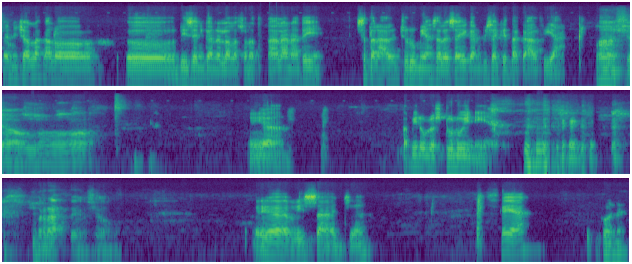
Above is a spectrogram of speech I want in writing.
Dan insya Allah. kalau eh, diizinkan oleh Allah SWT nanti setelah al jurumiyah selesai kan bisa kita ke alfiyah. Masya Allah. iya. Tapi lulus dulu ini. Berat ya, Insya Allah. ya bisa aja. Oke ya. Boleh.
